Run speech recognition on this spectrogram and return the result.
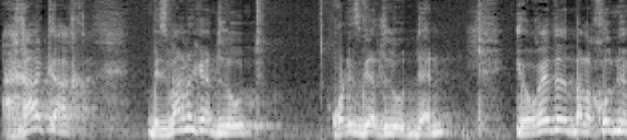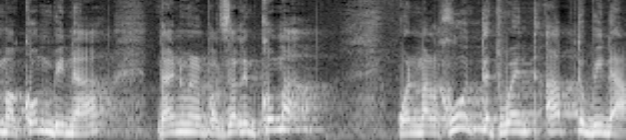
אחר כך, בזמן הגדלות, what is גדלות then? יורדת מלכות ממקום בינה, דהיינו מן הפרסה למקומה. When מלכות that went up to בינה,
